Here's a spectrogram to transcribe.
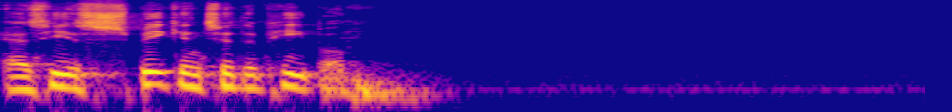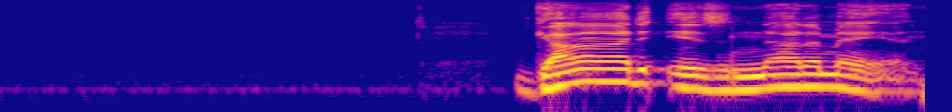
As he is speaking to the people. God is not a man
